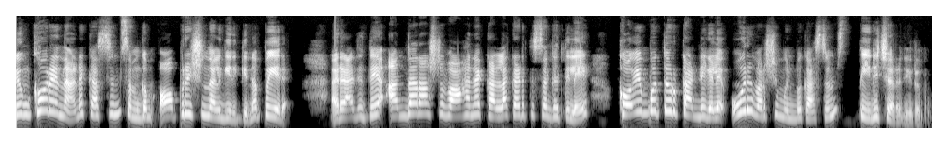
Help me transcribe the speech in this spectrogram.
നിംഖോർ എന്നാണ് കസ്റ്റംസ് സംഘം ഓപ്പറേഷൻ നൽകിയിരിക്കുന്ന പേര്. രാജ്യത്തെ അന്താരാഷ്ട്ര വാഹന കള്ളക്കടത്ത് സംഘത്തിലെ കോയമ്പത്തൂർ കണ്ണികളെ ഒരു വർഷം മുൻപ് കസ്റ്റംസ് തിരിച്ചറിഞ്ഞിരുന്നു.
